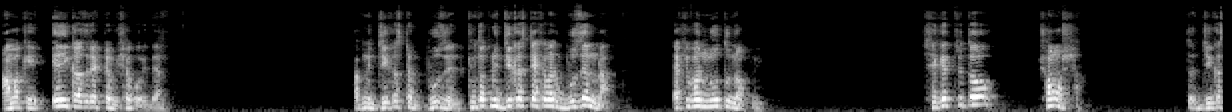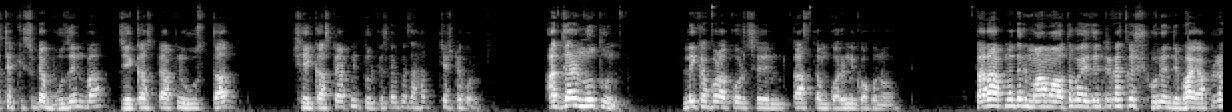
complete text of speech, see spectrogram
আমাকে এই কাজের একটা ভিসা করে দেন। আপনি যে কাজটা বুঝেন, কিন্তু আপনি যে কাজটা একেবারে বুঝেন না, একেবারে নতুন আপনি, সেক্ষেত্রে তো সমস্যা। তো যে কাজটা কিছুটা বুঝেন বা যে কাজটা আপনি উস্তাদ, সেই কাজটা আপনি তুর্কি সাহেবের কাছে চেষ্টা করুন। আর যারা নতুন, লেখাপড়া করছেন, কাজ কাম করেননি কখনো, তারা আপনাদের মামা অথবা এজেন্টের কাছ থেকে শুনেন যে, ভাই, আপনারা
